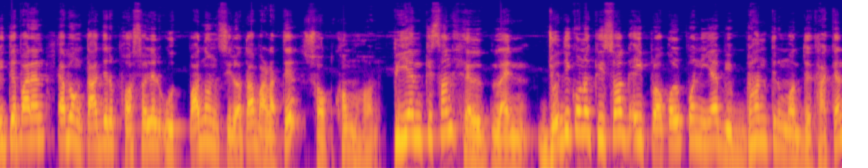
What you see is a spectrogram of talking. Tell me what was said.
নিতে পারেন এবং তাদের ফসলের উৎপাদনশীলতা বাড়াতে সক্ষম হন। PM Kisan helpline. যদি কোনো কৃষক এই প্রকল্প নিয়ে বিভ্রান্তির মধ্যে থাকেন,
